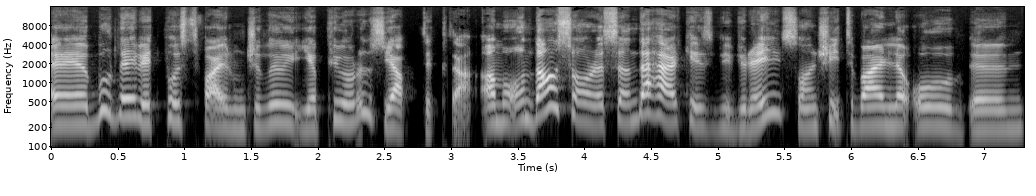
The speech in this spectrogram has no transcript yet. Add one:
ee, burada evet pozitif ayrımcılığı yapıyoruz, yaptık da. Ama ondan sonrasında herkes bir birey. Sonuç itibariyle o e,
